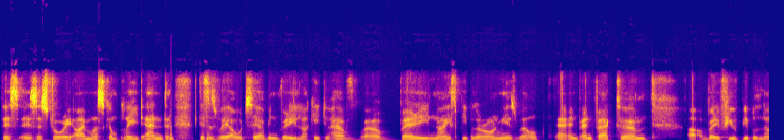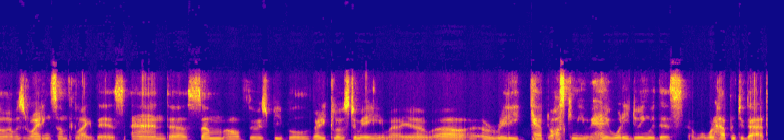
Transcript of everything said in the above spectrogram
this is a story i must complete and this is where i would say i've been very lucky to have uh, very nice people around me as well and in fact um, uh, very few people know I was writing something like this, and uh, some of those people very close to me, uh, you know, uh, really kept asking me, "Hey, what are you doing with this? What happened to that?"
